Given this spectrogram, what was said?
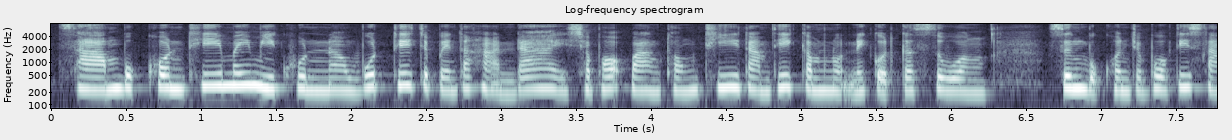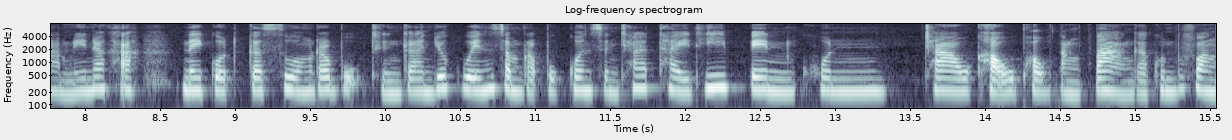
3. บุคคลที่ไม่มีคุณวุฒิที่จะเป็นทหารได้ เฉพาะบางท้องที่ตามที่กำหนดในกฎกระทรวง ซึ่งบุคคลจำพวกที่ 3 นี้นะคะ ในกฎกระทรวงระบุถึงการยกเว้นสำหรับบุคคลสัญชาติไทยที่เป็นคนชาวเขาเผ่าต่างๆค่ะคุณผู้ฟัง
